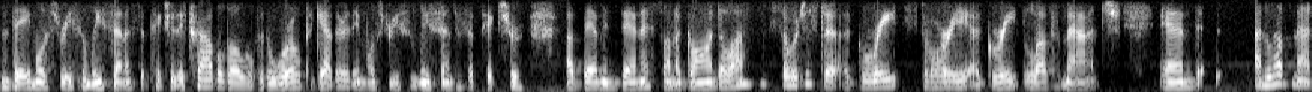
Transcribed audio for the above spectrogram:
They most recently sent us a picture. They traveled all over the world together. They most recently sent us a picture of them in Venice on a gondola. So it's just a, a great story, a great love match. And a love match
